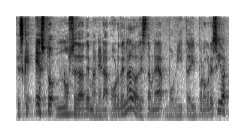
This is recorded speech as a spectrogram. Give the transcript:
es que esto no se da de manera ordenada, de esta manera bonita y progresiva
